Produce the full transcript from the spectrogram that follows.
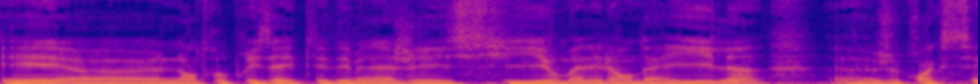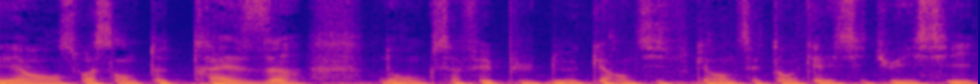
Et euh, l'entreprise a été déménagée ici au Madéland à Île. Euh, je crois que c'est en 73, donc ça fait plus de 46 ou 47 ans qu'elle est située ici,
